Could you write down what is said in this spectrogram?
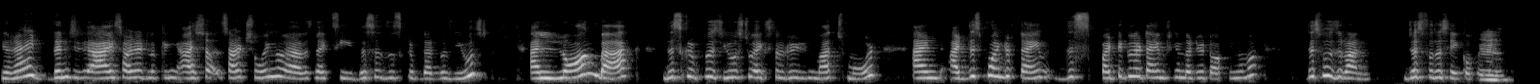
You're right. Then she, I started looking, I sh- started showing her. I was like, See, this is the script that was used. And long back, this script was used to exfiltrate much more. And at this point of time, this particular time frame that you're talking about, this was run just for the sake of it. Mm.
